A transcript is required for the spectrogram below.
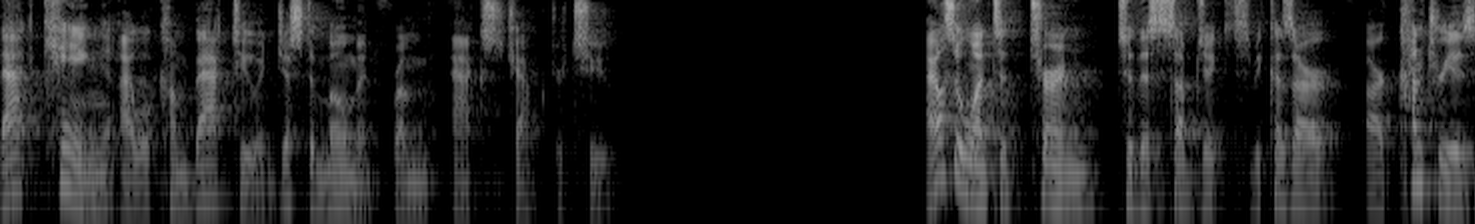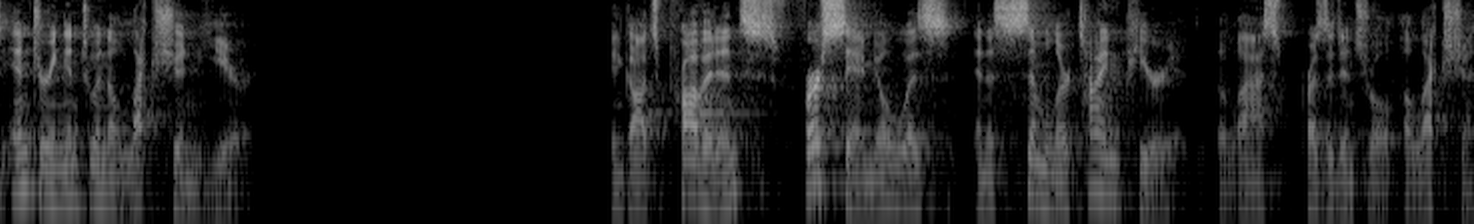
That king I will come back to in just a moment from Acts chapter 2. I also want to turn to this subject because our, our country is entering into an election year in God's providence, 1 Samuel was in a similar time period, the last presidential election.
